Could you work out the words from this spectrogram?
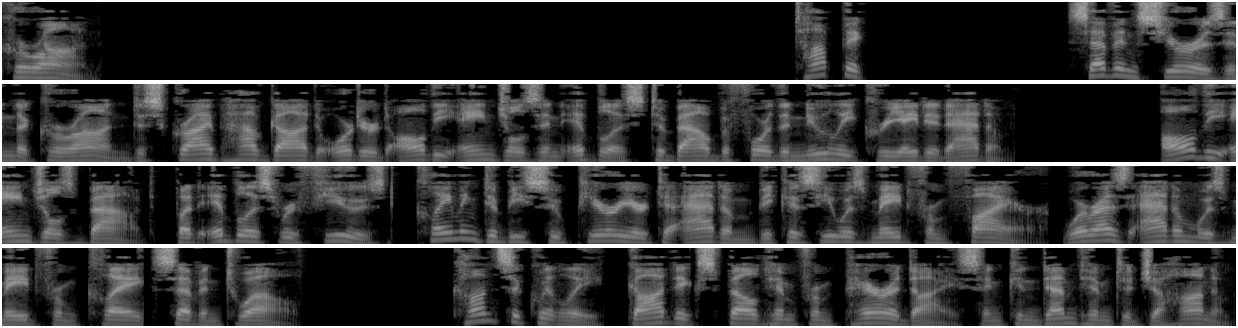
Quran Seven suras in the Quran describe how God ordered all the angels and Iblis to bow before the newly created Adam. All the angels bowed, but Iblis refused, claiming to be superior to Adam because he was made from fire, whereas Adam was made from clay 712. Consequently, God expelled him from paradise and condemned him to Jahannam.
